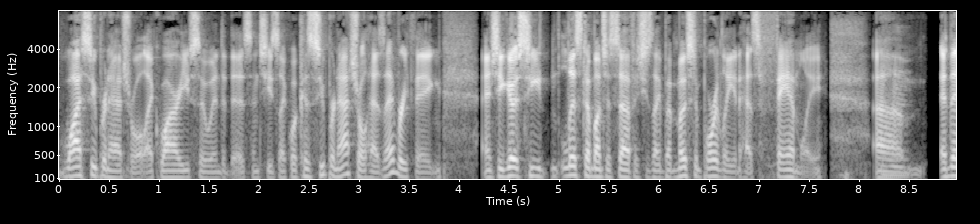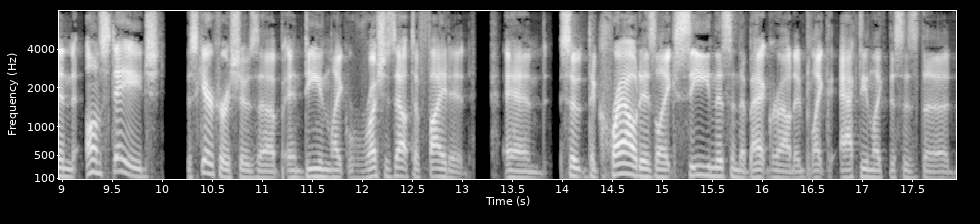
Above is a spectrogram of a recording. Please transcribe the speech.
why supernatural? Like why are you so into this?" And she's like, "Well, cuz supernatural has everything." And she goes she lists a bunch of stuff and she's like, "But most importantly, it has family." Um and then on stage, the scarecrow shows up and Dean like rushes out to fight it. And so the crowd is like seeing this in the background and like acting like this is the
